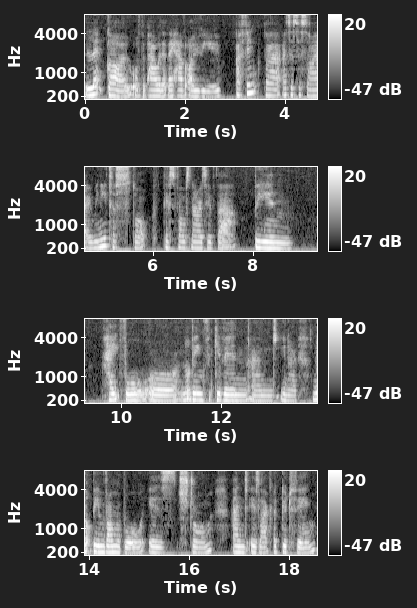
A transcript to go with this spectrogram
let go of the power that they have over you I think that as a society, we need to stop this false narrative that being hateful or not being forgiving and you know not being vulnerable is strong and is like a good thing.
